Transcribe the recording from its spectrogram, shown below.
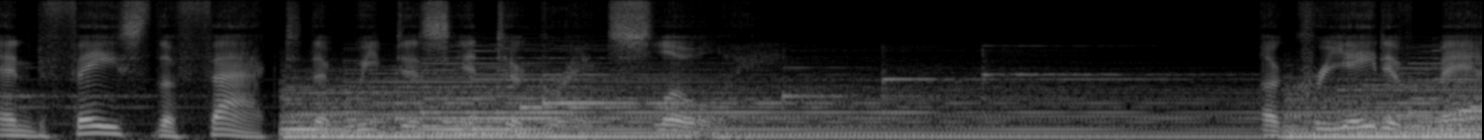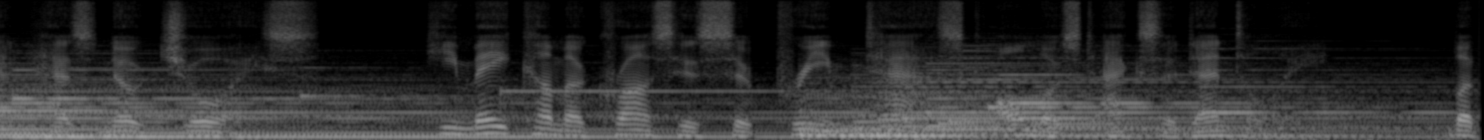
And face the fact that we disintegrate slowly. A creative man has no choice. He may come across his supreme task almost accidentally. But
